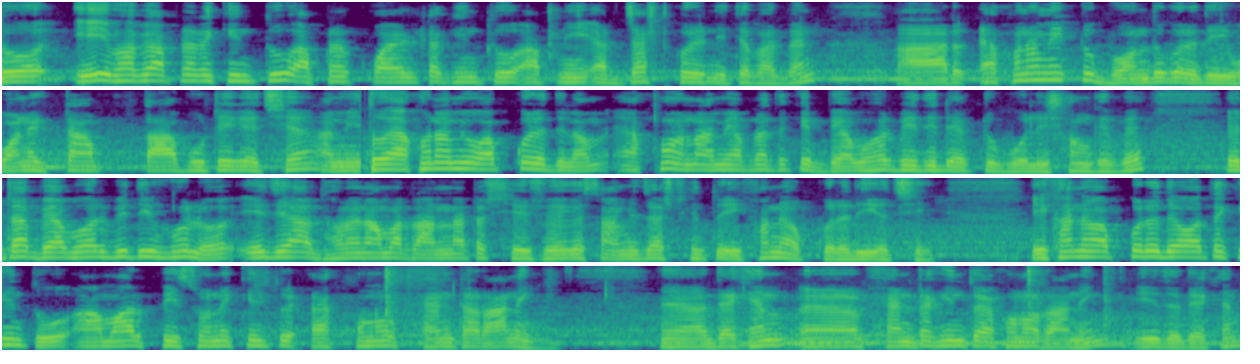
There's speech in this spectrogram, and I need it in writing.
তো এইভাবে আপনারা কিন্তু আপনার কয়েলটা কিন্তু আপনি অ্যাডজাস্ট করে নিতে পারবেন। আর এখন আমি একটু বন্ধ করে দিই, অনেক তাপ তাপ উঠে গেছে। আমি, তো এখন আমি অফ করে দিলাম। এখন আমি আপনাদেরকে ব্যবহার বিধিটা একটু বলি সংক্ষেপে। এটা ব্যবহার বিধি হলো, এই যে ধরেন আমার রান্নাটা শেষ হয়ে গেছে, আমি জাস্ট কিন্তু এখানে অফ করে দিয়েছি। এখানে অফ করে দেওয়াতে কিন্তু আমার পেছনে কিন্তু এখনও ফ্যানটা রানিং দেখেন ফ্যানটা কিন্তু এখনও রানিং এই যে দেখেন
